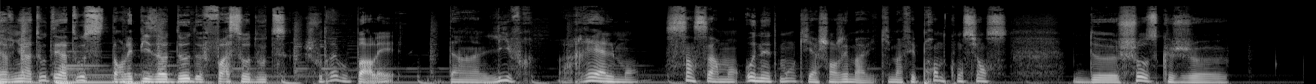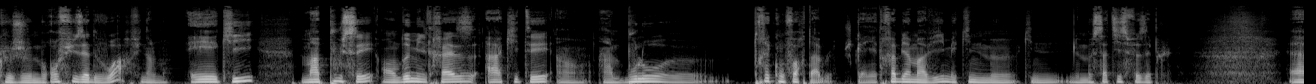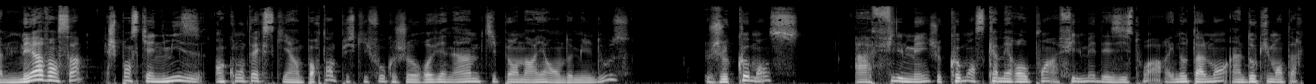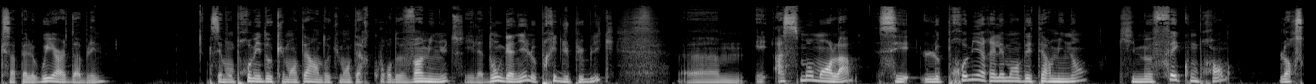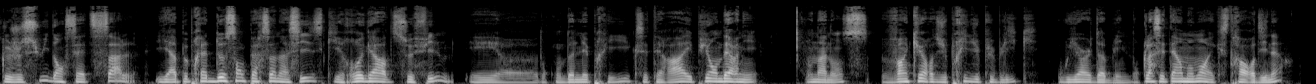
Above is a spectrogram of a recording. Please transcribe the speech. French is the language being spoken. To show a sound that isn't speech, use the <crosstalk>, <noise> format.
Bienvenue à toutes et à tous dans l'épisode 2 de Face au doute. Je voudrais vous parler d'un livre réellement, sincèrement, honnêtement qui a changé ma vie, qui m'a fait prendre conscience de choses que je que je me refusais de voir finalement et qui m'a poussé en 2013 à quitter un, boulot euh, très confortable. Je gagnais très bien ma vie mais qui ne me satisfaisait plus. Euh, mais avant ça, je pense qu'il y a une mise en contexte qui est importante puisqu'il faut que je revienne un petit peu en arrière en 2012. Je commence à filmer, je commence caméra au point à filmer des histoires et notamment un documentaire qui s'appelle We Are Dublin. C'est mon premier documentaire, un documentaire court de 20 minutes. Il a donc gagné le prix du public. Euh, et à ce moment-là, c'est le premier élément déterminant qui me fait comprendre lorsque je suis dans cette salle, il y a à peu près 200 personnes assises qui regardent ce film, et euh, donc on donne les prix, etc. Et puis en dernier, on annonce vainqueur du prix du public, We Are Dublin. Donc là, c'était un moment extraordinaire,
